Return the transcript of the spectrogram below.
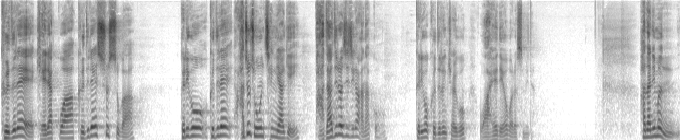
그들의 계략과 그들의 술수가 그리고 그들의 아주 좋은 책략이 받아들여지지가 않았고 그리고 그들은 결국 와해되어 버렸습니다. 하나님은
